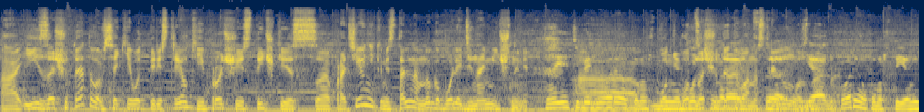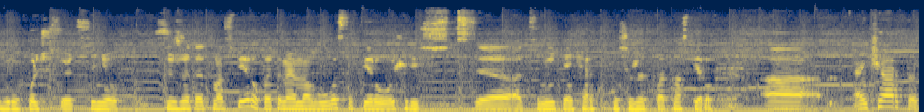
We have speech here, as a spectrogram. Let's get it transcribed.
а, и за счет этого всякие вот перестрелки и прочие стычки с а, противниками стали намного более динамичными. ну, я тебе а, говорил, потому что вот- мне вот за больше счет этого она нравится- стрельнула Я знатно. говорил, потому что я в играх больше всего ценю сюжет и атмосферу, поэтому я могу вас в первую очередь э, оценить Uncharted по сюжету по атмосферу. А Uncharted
